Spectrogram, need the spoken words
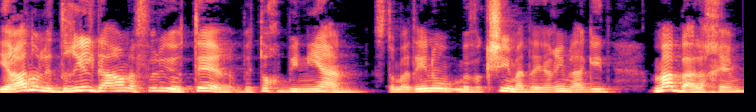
ירדנו לדריל דאון אפילו יותר, בתוך בניין. זאת אומרת, היינו מבקשים מהדיירים להגיד, מה בא לכם?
